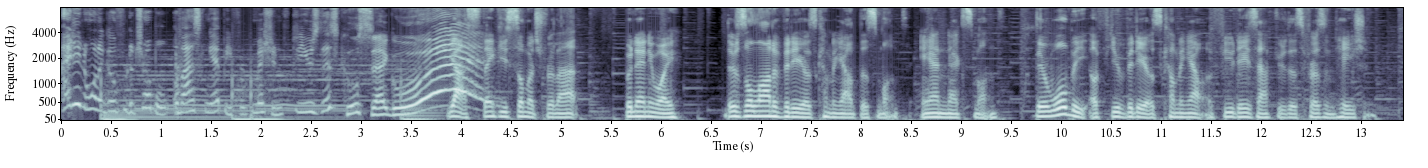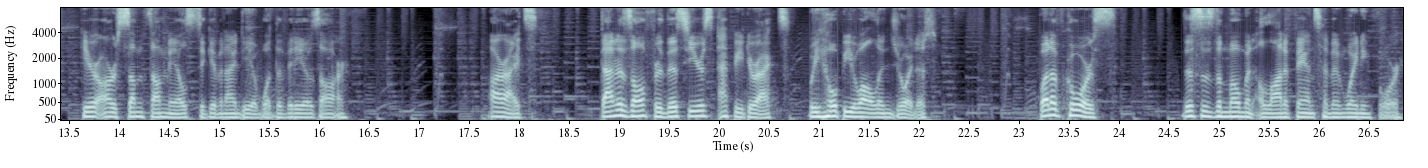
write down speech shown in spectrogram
I didn't want to go for the trouble of asking Epi for permission to use this cool segue. Yes, thank you so much for that. But anyway, there's a lot of videos coming out this month and next month. There will be a few videos coming out a few days after this presentation. Here are some thumbnails to give an idea of what the videos are. Alright, that is all for this year's Epi Direct. We hope you all enjoyed it. But of course, this is the moment a lot of fans have been waiting for.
